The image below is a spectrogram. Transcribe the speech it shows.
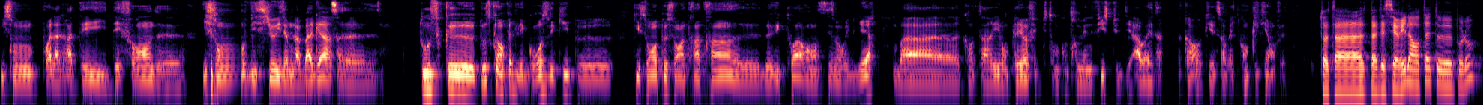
ils sont poil à gratter, ils défendent, euh, ils sont vicieux, ils aiment la bagarre. Ça, tout ce que, tout ce qu'en fait les grosses équipes euh, qui sont un peu sur un train-train euh, de victoire en saison régulière, bah quand tu arrives en playoff et que tu tombes contre Memphis, tu te dis ah ouais d'accord ok ça va être compliqué en fait. Toi, tu as, des séries là en tête, Polo?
